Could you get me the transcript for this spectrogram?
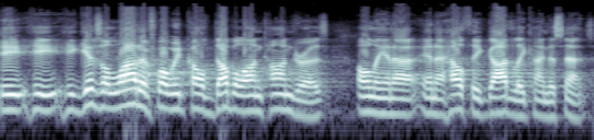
He, he, he gives a lot of what we'd call double entendres, only in a, in a healthy, godly kind of sense.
